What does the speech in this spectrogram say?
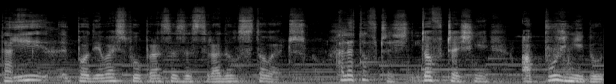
Tak. i podjęłaś współpracę ze Stradą Stołeczną. Ale to wcześniej. To wcześniej, a później był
